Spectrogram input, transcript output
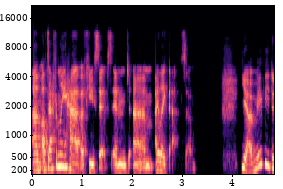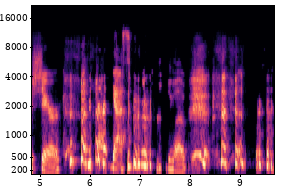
um, I'll definitely have a few sips, and um, I like that. So yeah, maybe to share. yes, you love.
